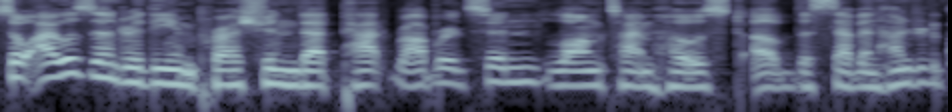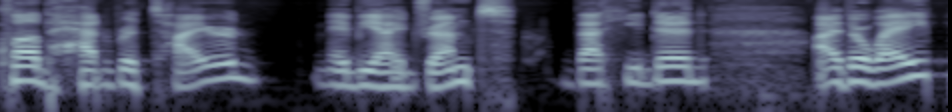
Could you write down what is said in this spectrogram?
So I was under the impression that Pat Robertson, longtime host of the 700 Club, had retired. Maybe I dreamt that he did. Either way,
